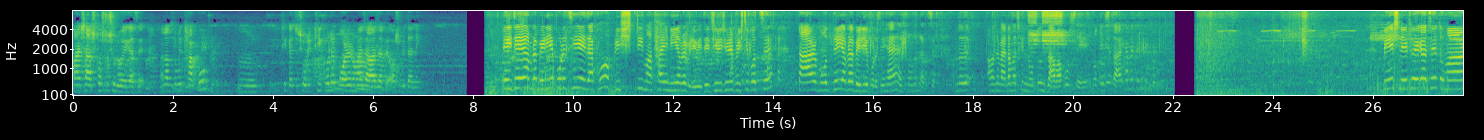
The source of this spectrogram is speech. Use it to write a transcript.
মায়ের শ্বাসকষ্ট শুরু হয়ে গেছে। বললাম, তুমি থাকো। ঠিক আছে, শরীর ঠিক হলে পরে হয় যাওয়া যাবে, অসুবিধা নেই। এই যে আমরা বেরিয়ে পড়েছি, এই দেখো, বৃষ্টি মাথায় নিয়ে আমরা বেরিয়ে পড়েছি ঝিরি ঝিরি বৃষ্টি পড়ছে, তার মধ্যেই আমরা বেরিয়ে পড়েছি। হ্যাঁ সুন্দর লাগছে। আমাদের আমাদের ম্যাডাম আজকে নতুন জামা পরছে, নতুন স্কার্ট। বেশ লেট হয়ে গেছে তোমার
